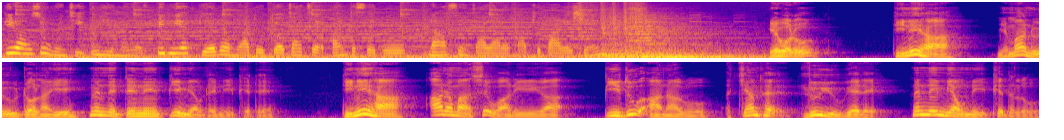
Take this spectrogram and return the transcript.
ပြည်ထောင်စုဝန်ကြီးဦးရီမွန်ရဲ့ PDF ရဲဘော်များတို့ပြောကြားချက်အပိုင်း30ကိုနားဆင်ကြရတော့မှာဖြစ်ပါတယ်ရှင်ရဲဘော်တို့ဒီနေ့ဟာမြမနွေဦးဒေါ်လာရေးနှစ်နှစ်တင်းတင်းပြည့်မြောက်တဲ့နေ့ဖြစ်တယ် ဒီနေ့ဟာအာရမစစ်ဝါဒီတွေကပြည်သူအာဏာကို အကြမ်းဖက်လူယူခဲ့တဲ့နှစ်နှစ်မြောက်နေ့ဖြစ်တယ်လို့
